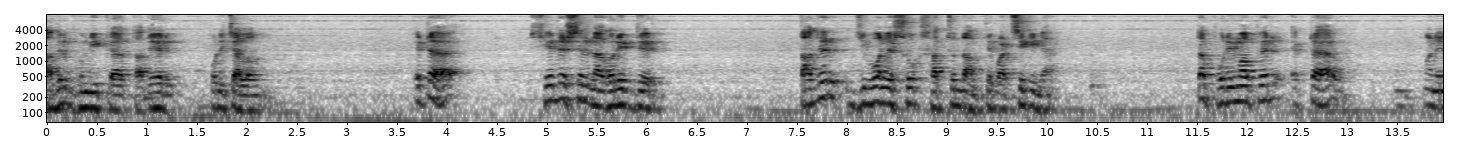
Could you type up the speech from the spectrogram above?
তাদের ভূমিকা, তাদের পরিচালন, এটা সে দেশের নাগরিকদের তাদের জীবনে সুখ, স্বাচ্ছন্দ্য আনতে পারছে কি না তা পরিমাপের একটা মানে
